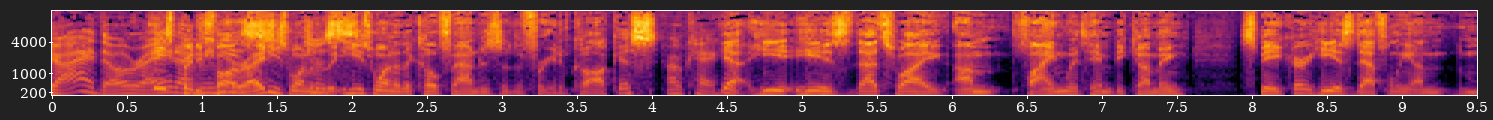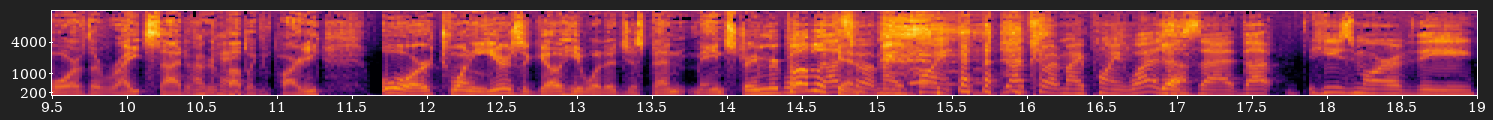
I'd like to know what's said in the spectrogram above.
guy, though, right? He's pretty I mean, far right. He's one of the he's one of the co-founders of the Freedom Caucus. Okay. Yeah, he he is. That's why I'm fine with him becoming speaker. He is definitely on more of the right side of the Okay. Republican Party. Or 20 years ago, he would have just been mainstream Well, Republican. that's what my point. That's what my point was. Yeah. Is that that he's more of the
